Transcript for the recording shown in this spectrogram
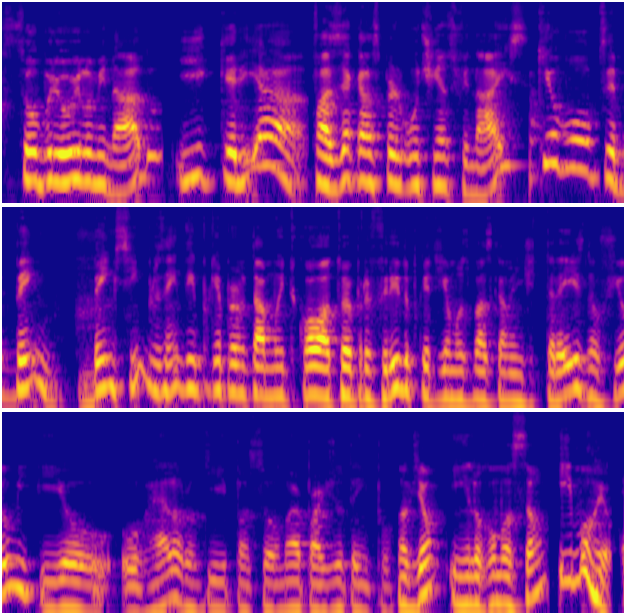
sobre o Iluminado e queria fazer aquelas perguntinhas finais. Aqui eu vou ser bem, bem simples, nem tem por que perguntar muito qual o ator preferido, porque tínhamos basicamente três no filme e o, o Halloran, que passou a maior parte do tempo no avião, em locomoção, e morreu.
